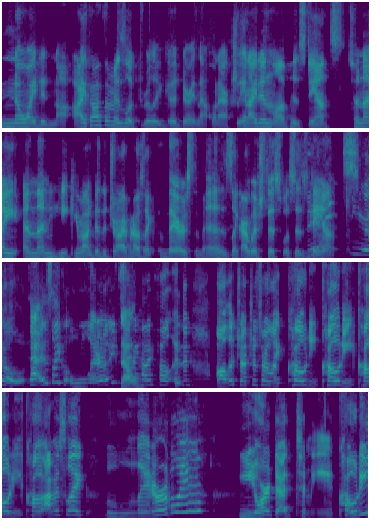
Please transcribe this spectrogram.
No, I did not. I thought the Miz looked really good during that one, actually. And I didn't love his dance tonight. And then he came out and did the jive, and I was like, there's the Miz. Like, I wish this was his Thank dance. you. That is like literally exactly So- how I felt. And then all the judges are like, Cody, Cody, Cody, Cody. I was like, literally, you're dead to me. Cody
